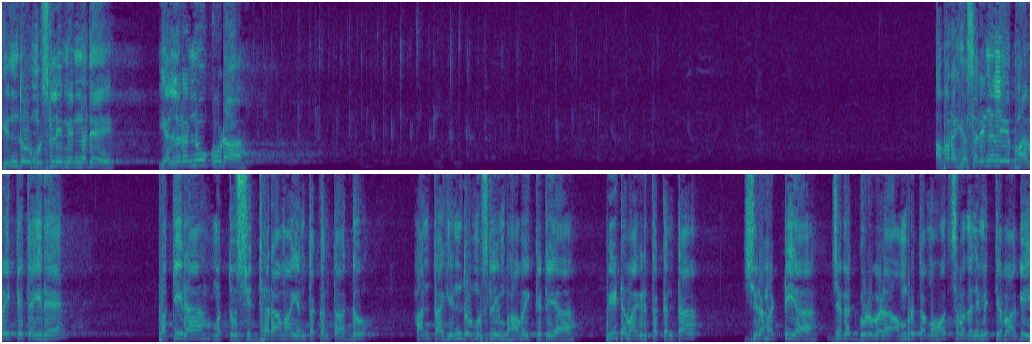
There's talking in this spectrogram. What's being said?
ಹಿಂದೂ, ಮುಸ್ಲಿಂ ಎನ್ನದೆ ಎಲ್ಲರನ್ನೂ ಕೂಡ ಅವರ ಹೆಸರಿನಲ್ಲೇ ಭಾವೈಕ್ಯತೆ ಇದೆ. ಫಕೀರ ಮತ್ತು ಸಿದ್ಧರಾಮ ಎಂತಕ್ಕಂಥದ್ದು, ಅಂಥ ಹಿಂದೂ ಮುಸ್ಲಿಂ ಭಾವೈಕ್ಯತೆಯ ಪೀಠವಾಗಿರ್ತಕ್ಕಂಥ ಶಿರಹಟ್ಟಿಯ ಜಗದ್ಗುರುಗಳ ಅಮೃತ ಮಹೋತ್ಸವದ ನಿಮಿತ್ತವಾಗಿ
